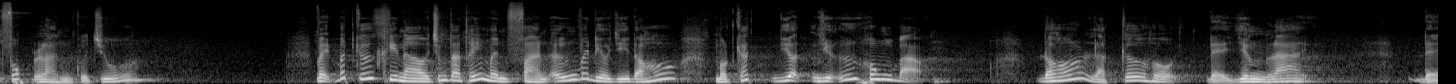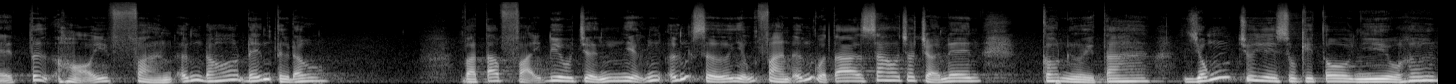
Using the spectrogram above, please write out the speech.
phúc lành của Chúa. Vậy bất cứ khi nào chúng ta thấy mình phản ứng với điều gì đó một cách giận dữ hung bạo, đó là cơ hội để dừng lại để tự hỏi phản ứng đó đến từ đâu. Và ta phải điều chỉnh những ứng xử những phản ứng của ta sao cho trở nên con người ta giống Chúa Giêsu Kitô nhiều hơn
